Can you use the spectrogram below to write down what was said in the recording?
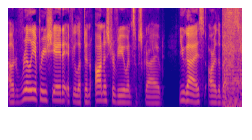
I would really appreciate it if you left an honest review and subscribed. You guys are the best.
